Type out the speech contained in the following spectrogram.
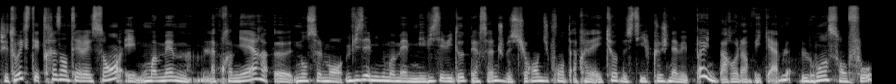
J'ai trouvé que c'était très intéressant et moi-même, la première, euh, non seulement vis-à-vis de moi-même, mais vis-à-vis d'autres personnes, je me suis rendu compte après la lecture de Steve que je n'avais pas une parole impeccable, loin s'en faut,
